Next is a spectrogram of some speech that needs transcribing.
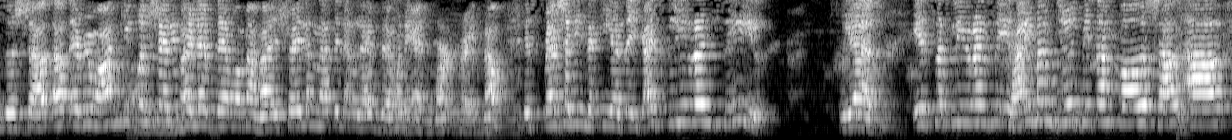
So shout out everyone. Keep on sharing our live demo, ma'am. ha? Share lang natin ang live demo ni Edmark right now. Especially in the KSA. Guys, clearance sale! Yes, it's a clearance sale. Hi, Ma'am Jude Bitangkol. Shout out.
